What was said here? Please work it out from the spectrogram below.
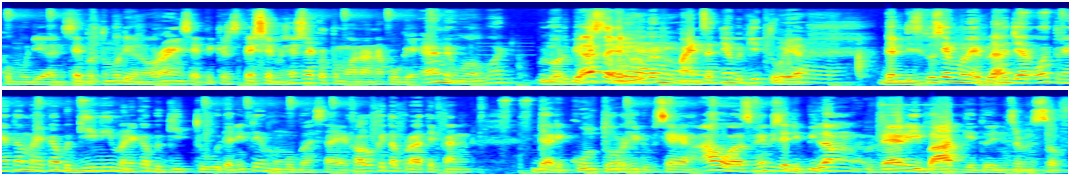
kemudian saya bertemu dengan orang yang saya pikir spesial. Misalnya saya ketemu anak-anak UGM yang wah, wah, luar biasa ya. Iya, dulu kan iya, mindsetnya begitu ya. Iya, iya. dan di situ saya mulai belajar oh ternyata mereka begini mereka begitu dan itu yang mengubah saya. Kalau kita perhatikan dari kultur hidup saya yang awal sebenarnya bisa dibilang very bad gitu in terms of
